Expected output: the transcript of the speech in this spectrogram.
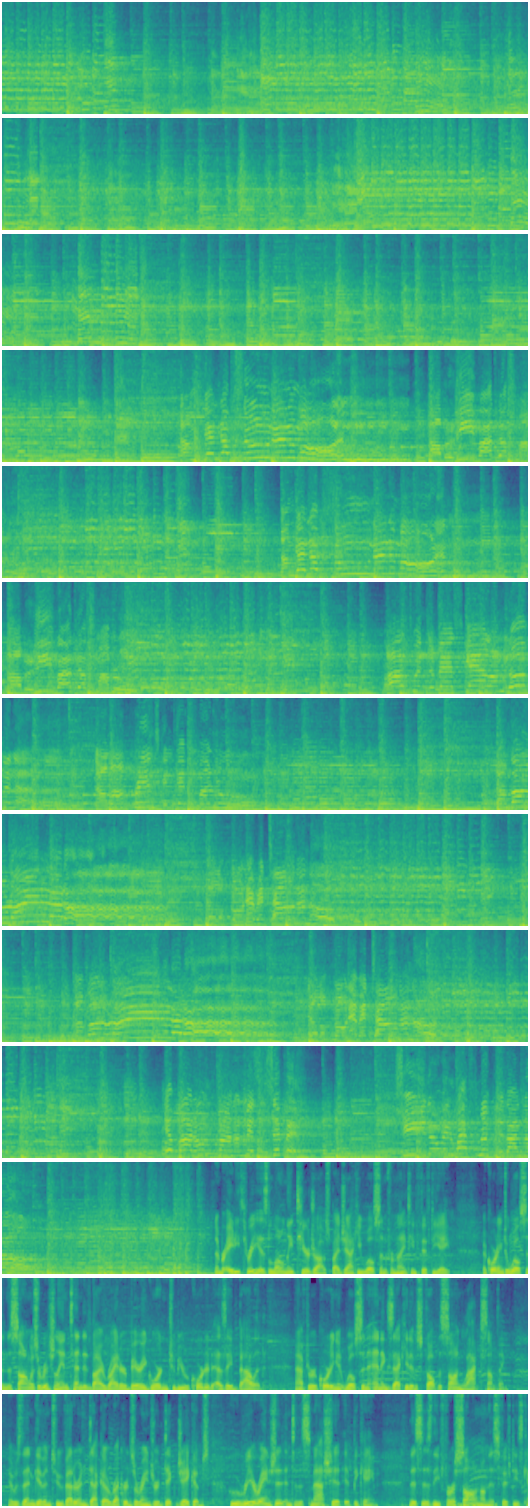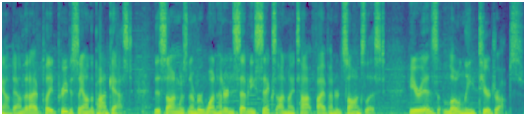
83 is Lonely Teardrops by Jackie Wilson from 1958. According to Wilson, this song was originally intended by writer Berry Gordy to be recorded as a ballad. After recording it, Wilson and executives felt the song lacked something. It was then given to veteran Decca records arranger Dick Jacobs, who rearranged it into the smash hit it became. This is the first song on this 50s countdown that I've played previously on the podcast. This song was number 176 on my top 500 songs list. Here is Lonely Teardrops.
